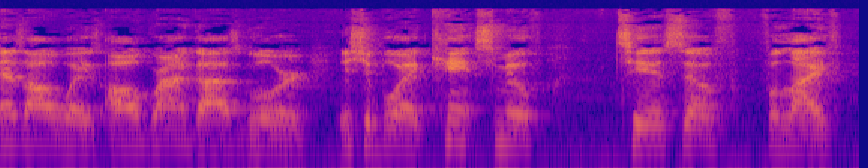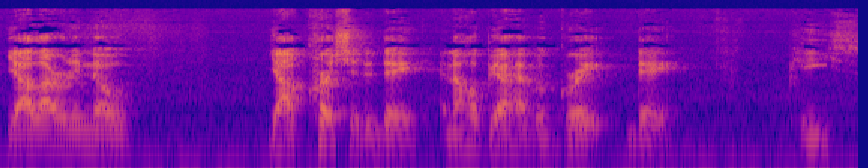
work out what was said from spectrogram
as always, all grind God's glory. It's your boy Kent Smith. To yourself for life. Y'all already know. Y'all crush it today, and I hope y'all have a great day. Peace.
